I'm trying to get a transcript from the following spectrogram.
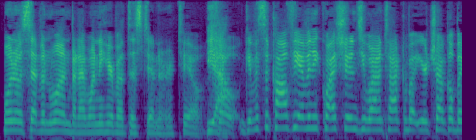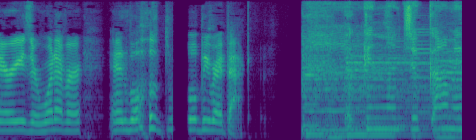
1071. But I want to hear about this dinner too. Yeah. So give us a call if you have any questions, you want to talk about your chuckleberries or whatever, and we'll we'll be right back. Looking at you got me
